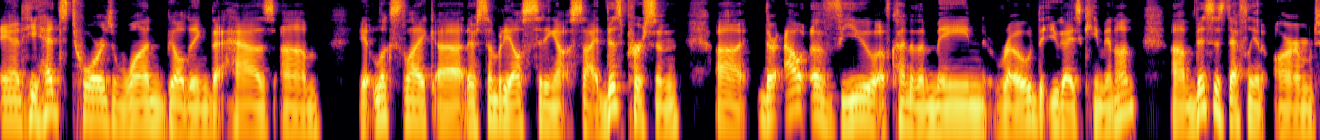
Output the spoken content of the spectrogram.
and he heads towards one building that has um, it looks like uh, there's somebody else sitting outside. This person, uh, they're out of view of kind of the main road that you guys came in on. Um, this is definitely an armed.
